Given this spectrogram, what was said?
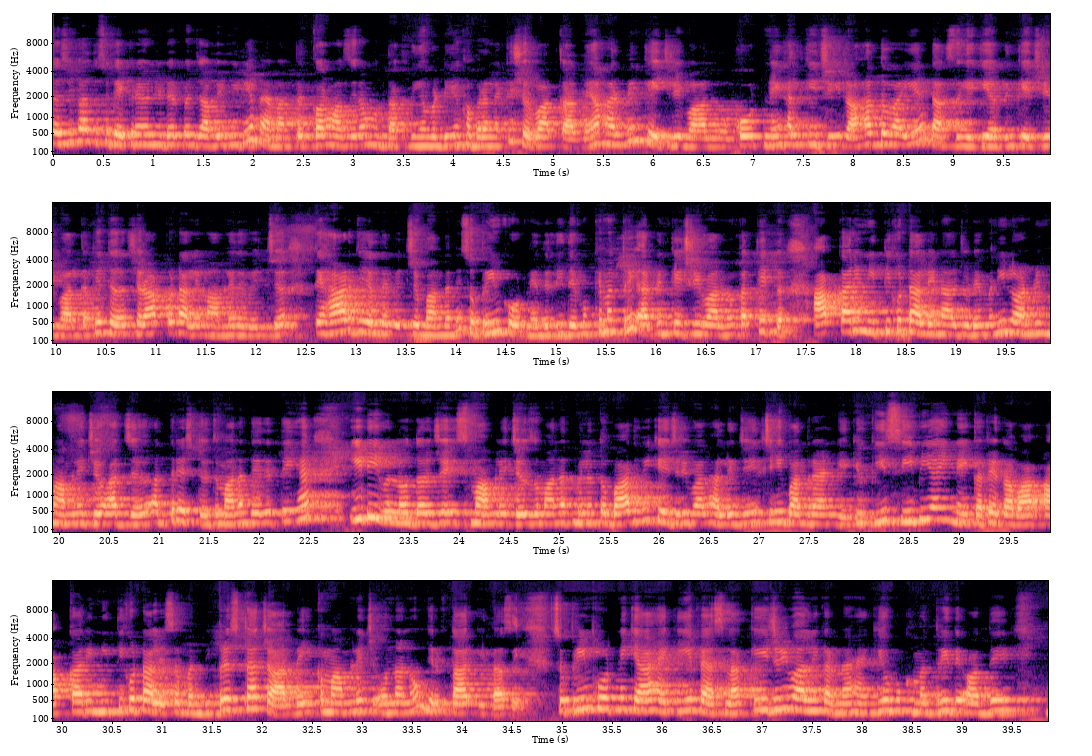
ਸਤਿ ਸ਼੍ਰੀ ਅਕਾਲ, ਤੁਸੀਂ ਦੇਖ ਰਹੇ ਹੋ ਨਿਡਰ ਪੰਜਾਬੀ ਮੀਡੀਆ। ਮੈਂ ਮਨਪ੍ਰੀਤ ਕੌਰ ਹਾਜ਼ਰ ਹਾਂ। ਹੁਣ ਤੱਕ ਦੀਆਂ ਵੱਡੀਆਂ ਖਬਰਾਂ ਲੈ ਕੇ ਸ਼ੁਰੂਆਤ ਕਰਦੇ ਹਾਂ। ਅਰਵਿੰਦ ਕੇਜਰੀਵਾਲ ਨੂੰ ਕੋਰਟ ਨੇ ਹਲਕੀ ਜੀ ਰਾਹਤ ਦਵਾਈ ਹੈ। ਦੱਸ ਦਈਏ ਕਿ ਅਰਵਿੰਦ ਕੇਜਰੀਵਾਲ ਕਥਿਤ ਸ਼ਰਾਬ ਘੁਟਾਲੇ ਮਾਮਲੇ ਦੇ ਵਿੱਚ ਤਿਹਾੜ ਜੇਲ੍ਹ ਦੇ ਵਿੱਚ ਬੰਦ ਨੇ। ਸੁਪਰੀਮ ਕੋਰਟ ਨੇ ਦਿੱਲੀ ਦੇ ਮੁੱਖ ਮੰਤਰੀ ਅਰਵਿੰਦ ਕੇਜਰੀਵਾਲ ਨੂੰ ਕਥਿਤ ਆਬਕਾਰੀ ਨੀਤੀ ਘੁਟਾਲੇ ਨਾਲ ਜੁੜੇ ਮਨੀ ਲਾਂਡਰਿੰਗ ਮਾਮਲੇ 'ਚ ਅੱਜ ਅੰਤਰਿਸ਼ਟ ਜ਼ਮਾਨਤ ਦੇ ਦਿੱਤੀ ਹੈ। ਈਡੀ ਵੱਲੋਂ ਦਰਜ ਇਸ ਮਾਮਲੇ 'ਚ ਜ਼ਮਾਨਤ ਮਿਲਣ ਤੋਂ ਬਾਅਦ ਵੀ ਕੇਜਰੀਵਾਲ ਹਾਲੇ ਜੇਲ੍ਹ 'ਚ ਹੀ ਬੰਦ ਰਹਿਣਗੇ, ਕਿਉਂਕਿ ਸੀਬੀਆਈ ਨੇ ਕਥਿਤ ਆਬਕਾਰੀ ਨੀਤੀ ਘੁਟਾਲੇ ਸੰਬੰਧੀ ਭ੍ਰਿਸ਼ਟਾਚਾਰ ਦੇ ਇੱਕ ਮਾਮਲੇ 'ਚ ਉਹਨਾਂ ਨੂੰ ਗ੍ਰਿਫਤਾਰ ਕੀਤਾ ਸੀ। ਸੁਪਰੀਮ ਕੋਰਟ ਨੇ ਕਿਹਾ ਹੈ ਕਿ ਇਹ ਫੈਸਲਾ ਕੇਜਰੀਵਾਲ ਨੇ ਕਰਨਾ ਹੈ ਕਿ ਉਹ ਮੁੱਖ ਮੰਤਰੀ ਦੇ ਅਹੁਦੇ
